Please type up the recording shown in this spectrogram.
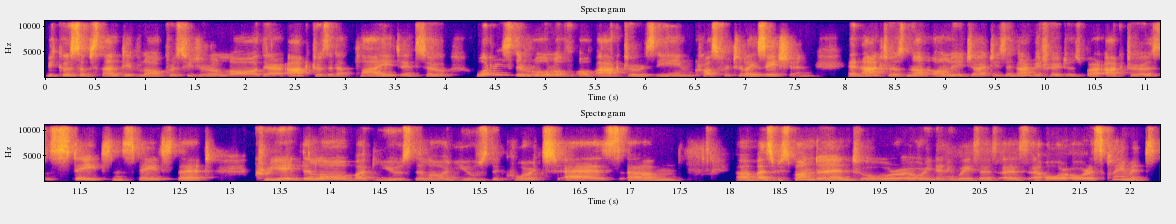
because substantive law, procedural law, there are actors that apply it. And so, what is the role of, of actors in cross fertilization? And actors, not only judges and arbitrators, but actors, states, and states that create the law, but use the law and use the courts as um, um, as respondent or, or in any ways as, as or, or as claimants.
